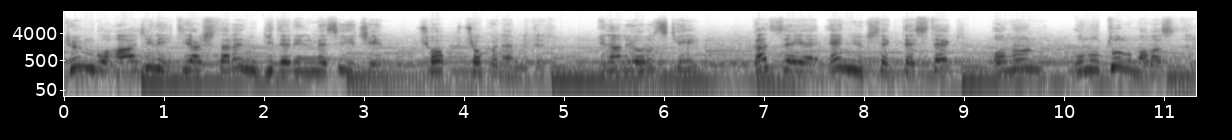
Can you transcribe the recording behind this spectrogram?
tüm bu acil ihtiyaçların giderilmesi için çok çok önemlidir. İnanıyoruz ki Gazze'ye en yüksek destek onun unutulmamasıdır.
